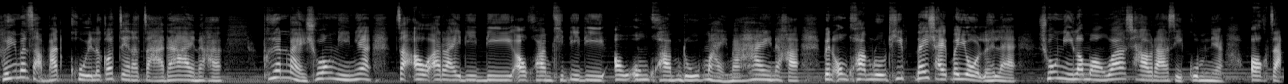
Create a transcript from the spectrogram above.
เฮ้ยมันสามารถคุยแล้วก็เจรจาได้นะคะ เพื่อนใหม่ช่วงนี้เนี่ยจะเอาอะไรดีๆ เอาความคิดดีๆ เอาองค์ความรู้ใหม่มาให้นะคะ เป็นองค์ความรู้ที่ได้ใช้ประโยชน์เลยแหละ ช่วงนี้เรามองว่าชาวราศีกุมภ์เนี่ยออกจาก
